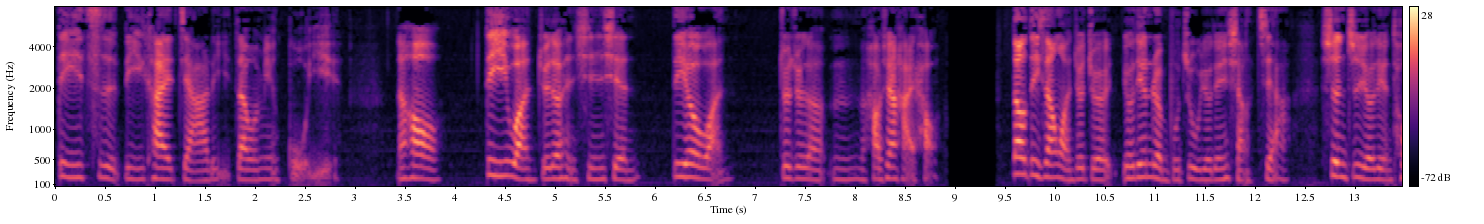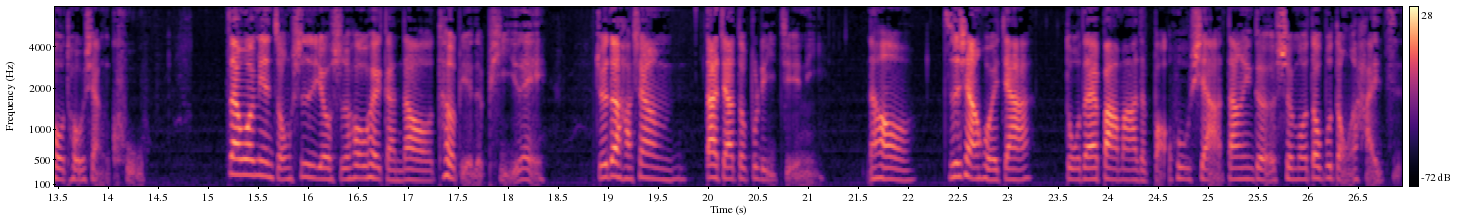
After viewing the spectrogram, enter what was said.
第一次离开家里，在外面过夜，然后第一晚觉得很新鲜，第二晚就觉得嗯好像还好，到第三晚就觉得有点忍不住，有点想家，甚至有点偷偷想哭。在外面总是有时候会感到特别的疲累，觉得好像大家都不理解你，然后只想回家躲在爸妈的保护下，当一个什么都不懂的孩子。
